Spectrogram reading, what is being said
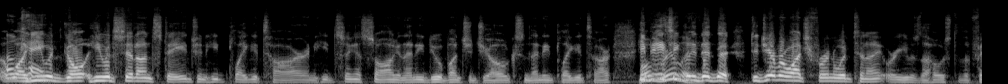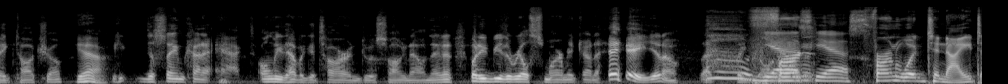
Uh, well, he would go. He would sit on stage and he'd play guitar and he'd sing a song and then he'd do a bunch of jokes and then he'd play guitar. He Oh, basically really? did the. Did you ever watch Fernwood tonight, where he was the host of the fake talk show? Yeah. He, the same kind of act, only to have a guitar and do a song now and then. But he'd be the real smarmy kind of, hey, you know, that Oh thing. yes, Fern- yes. Fernwood tonight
